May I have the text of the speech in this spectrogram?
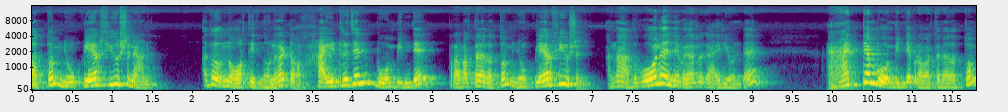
തത്വം ന്യൂക്ലിയർ ഫ്യൂഷനാണ് അത് ഒന്ന് ഓർത്തിരുന്നോളൂ കേട്ടോ. ഹൈഡ്രജൻ ബോംബിന്റെ പ്രവർത്തന തത്വം ന്യൂക്ലിയർ ഫ്യൂഷൻ എന്നാൽ അതുപോലെ തന്നെ വേറൊരു കാര്യമുണ്ട്. ആറ്റം ബോംബിന്റെ പ്രവർത്തന തത്വം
